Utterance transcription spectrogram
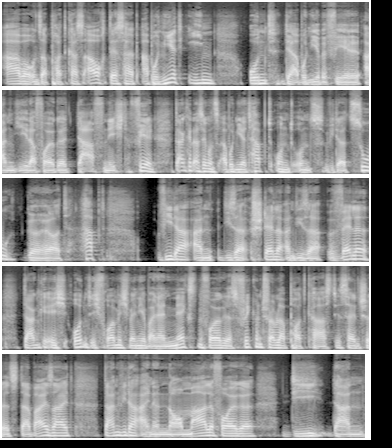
aber unser Podcast auch. Deshalb abonniert ihn und der Abonnierbefehl an jeder Folge darf nicht fehlen. Danke, dass ihr uns abonniert habt und uns wieder zugehört habt wieder an dieser Stelle, an dieser Welle danke ich und ich freue mich, wenn ihr bei der nächsten Folge des Frequent Traveler Podcast Essentials dabei seid. Dann wieder eine normale Folge, die dann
